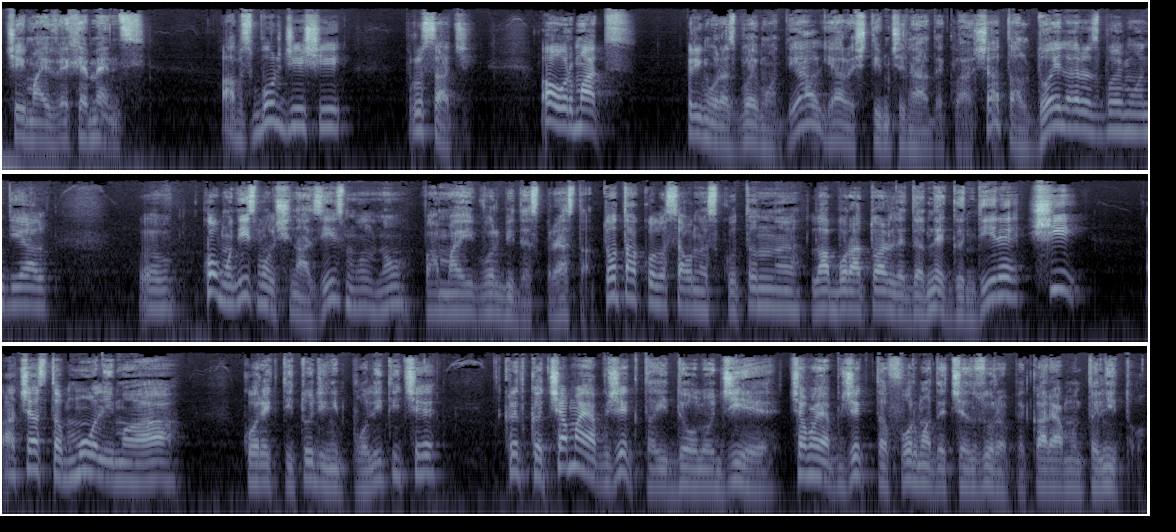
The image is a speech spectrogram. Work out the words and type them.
cei mai vehemenți, Habsburgii și prusacii. Au urmat primul război mondial, iar știm cine a declanșat, al doilea război mondial, uh, comunismul și nazismul, nu? Am mai vorbit despre asta. Tot acolo s-au născut în uh, laboratoarele de negândire și această molimă a corectitudinii politice, cred că cea mai abjectă ideologie, cea mai abjectă formă de cenzură pe care am întâlnit-o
